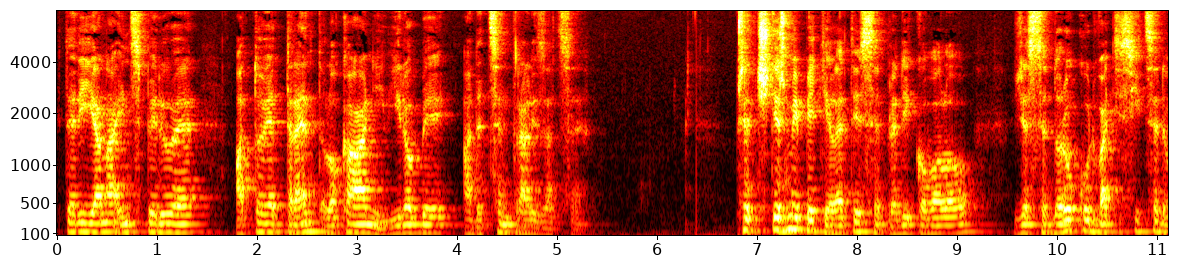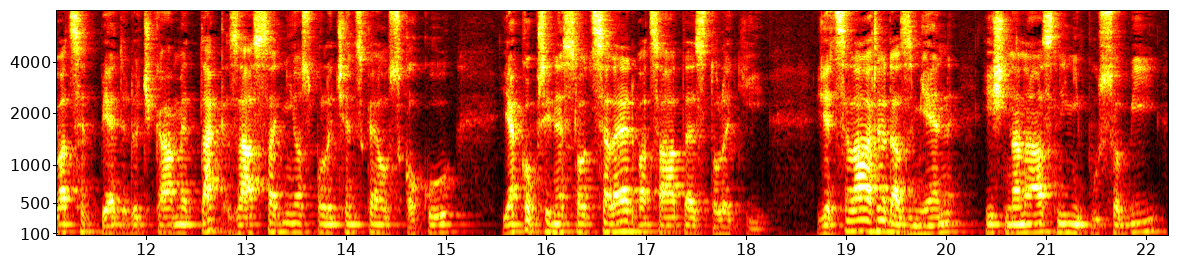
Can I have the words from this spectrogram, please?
který Jana inspiruje, a to je trend lokální výroby a decentralizace. Před čtyřmi pěti lety se predikovalo, že se do roku 2025 dočkáme tak zásadního společenského skoku, jako přineslo celé 20. století, že celá řada změn již na nás nyní působí,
